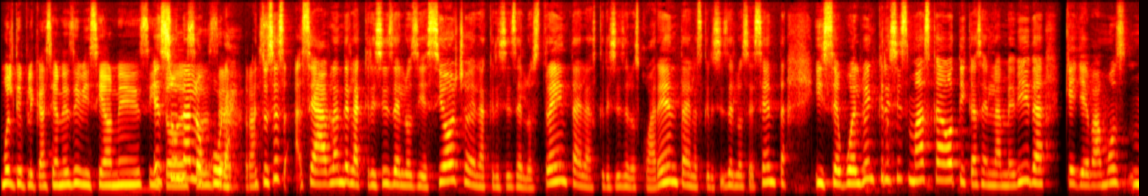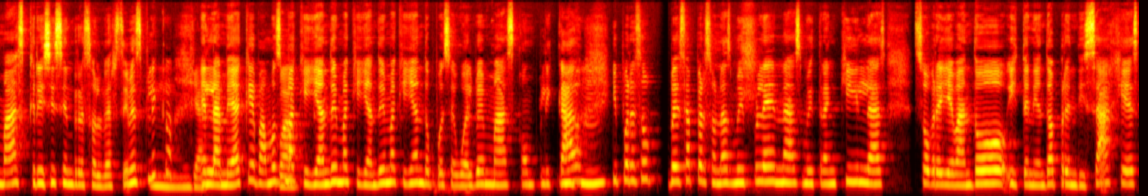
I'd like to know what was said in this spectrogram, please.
multiplicaciones, divisiones y es una locura. Entonces se hablan de la crisis de los 18, de la crisis de los 30, de las crisis de los 40, de las crisis de los 60 y se vuelven crisis más caóticas en la medida que llevamos más crisis sin resolver. ¿Sí me explico? Mm, en la medida que vamos maquillando y maquillando y maquillando, pues se vuelve más complicado y por eso ves a personas muy plenas, muy tranquilas, sobrellevando y teniendo aprendizajes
